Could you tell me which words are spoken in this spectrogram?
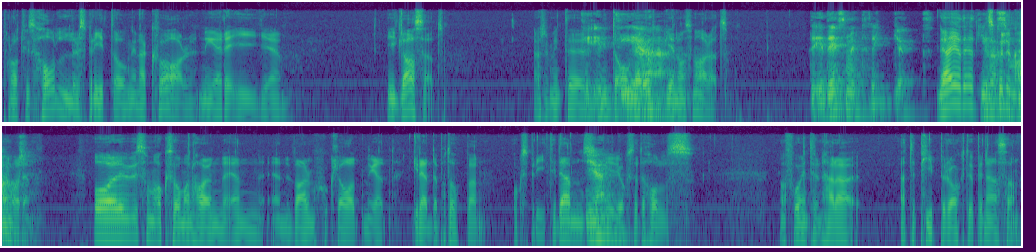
på något vis håller spritångorna kvar nere i, eh, i glaset. Eftersom inte, inte ångar upp genom smöret. Det är det som är tricket. Ja, det, det skulle kunna vara det. Och som också om man har en, en, en, varm choklad med grädde på toppen och sprit i den så yeah. blir det också att det hålls. Man får inte den här att det piper rakt upp i näsan.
